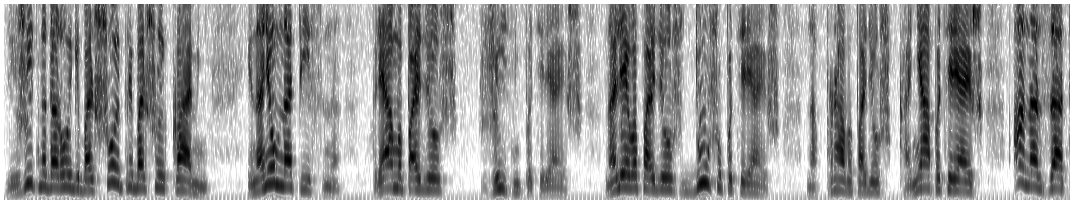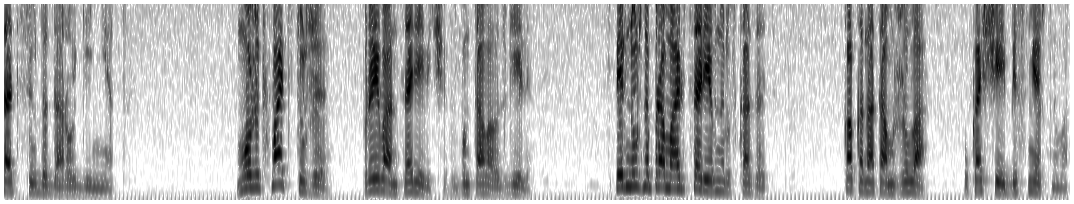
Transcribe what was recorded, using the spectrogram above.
лежит на дороге большой-пребольшой камень, и на нем написано «Прямо пойдешь, жизнь потеряешь, налево пойдешь, душу потеряешь, направо пойдешь, коня потеряешь, а назад отсюда дороги нет». «Может, хватит уже про Ивана-Царевича?» — взбунтовалась Геля. «Теперь нужно про Марью-Царевну рассказать. Как она там жила, у Кощея Бессмертного,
